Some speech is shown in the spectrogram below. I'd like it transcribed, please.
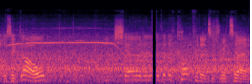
It was a goal showed a little bit of confidence is returning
